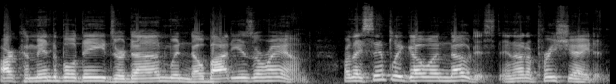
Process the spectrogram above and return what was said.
Our commendable deeds are done when nobody is around, or they simply go unnoticed and unappreciated.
